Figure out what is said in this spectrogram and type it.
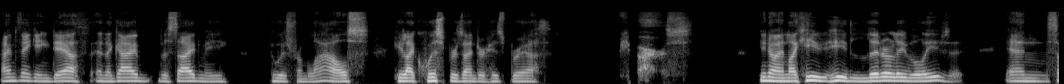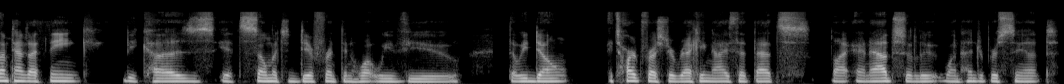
i'm thinking death and the guy beside me who is from laos he like whispers under his breath rebirth. You know and like he he literally believes it. And sometimes i think because it's so much different than what we view that we don't it's hard for us to recognize that that's like an absolute 100%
